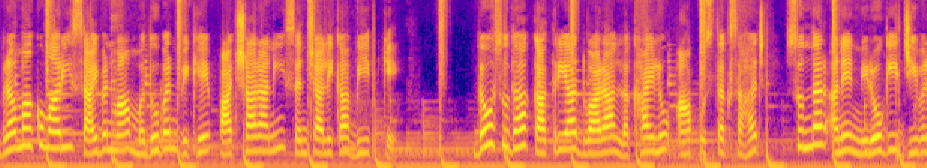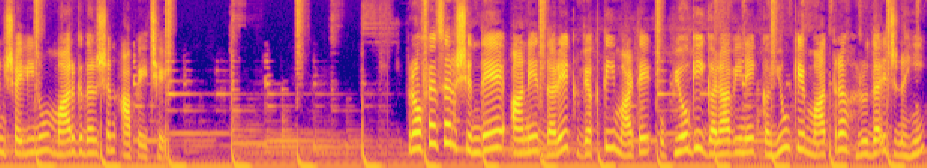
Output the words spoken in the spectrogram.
બ્રહ્માકુમારી સાયબનમાં મધુબન વિખે પાઠશાળાની સંચાલિકા બી કે. દો સુધા કાકરિયા દ્વારા લખાયેલું આ પુસ્તક સહજ સુંદર અને નિરોગી જીવનશૈલીનું માર્ગદર્શન આપે છે. પ્રોફેસર શિંદેએ આને દરેક વ્યક્તિ માટે ઉપયોગી ગણાવીને કહ્યું કે માત્ર હૃદય જ નહીં,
